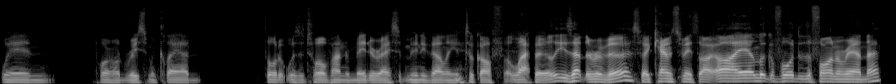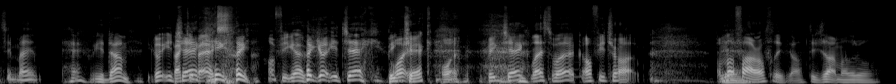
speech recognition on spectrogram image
when poor old Reese McLeod thought it was a twelve hundred meter race at Moonee Valley and took off a lap early? Is that the reverse where Cam Smith's like, oh yeah, I'm looking forward to the final round. That's it, mate. Hey, you're done. You got your Back check. bags. Off you go. I got your check. Big What- check. what- big check. Less work. Off you trot. I'm not far off live golf. Did you like my little?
